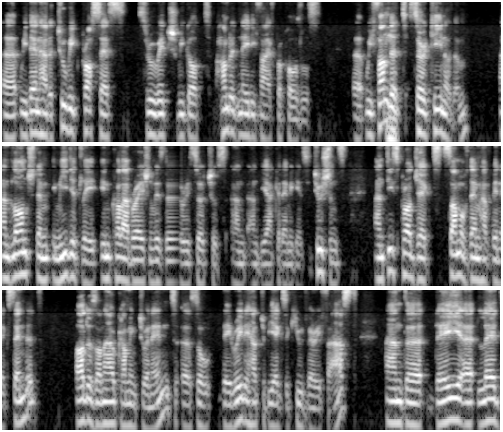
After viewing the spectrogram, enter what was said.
Uh, we then had a two week process through which we got 185 proposals. Uh, we funded mm. 13 of them and launched them immediately in collaboration with the researchers and, and the academic institutions and these projects, some of them have been extended, others are now coming to an end. Uh, so they really had to be executed very fast. And uh, they uh, led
